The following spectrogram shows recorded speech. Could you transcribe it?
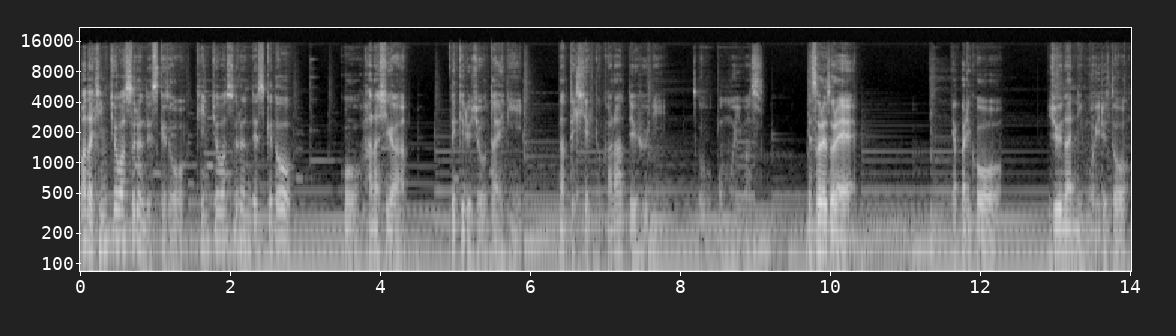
まだ緊張はするんですけど、緊張はするんですけど、こう、話ができる状態になってきてるのかなっていうふうに、そう思います。で、それぞれ、やっぱりこう、十何人もいると、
